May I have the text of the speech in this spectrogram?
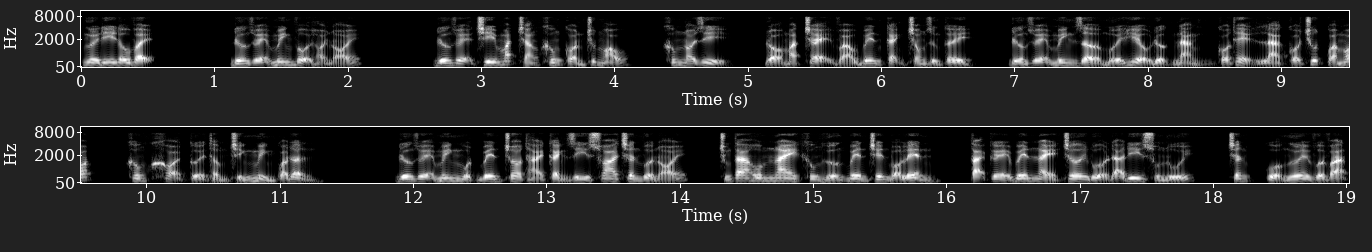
Người đi đâu vậy? Đường duệ minh vội hỏi nói đường duệ chi mắt trắng không còn chút máu, không nói gì, đỏ mặt chạy vào bên cạnh trong rừng cây đường duệ minh giờ mới hiểu được nàng có thể là có chút quá mót, không khỏi cười thầm chính mình quá đần. Đường duệ minh một bên cho thái cảnh di xoa chân vừa nói, chúng ta hôm nay không hướng bên trên bò lên, tại kề bên này chơi đùa đã đi xuống núi, chân của ngươi vừa vặn,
